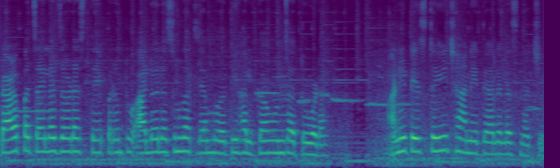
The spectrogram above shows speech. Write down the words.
डाळ पचायला जड असते परंतु आलं लसूण घातल्यामुळं ती हलका होऊन जातो वडा. आणि टेस्टही छान येते आलं लसणाची.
